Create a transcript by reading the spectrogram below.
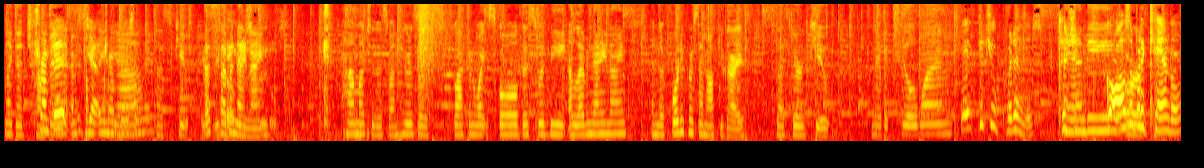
Like a Trumpet? trumpet, or Yeah, something. trumpet or Yeah, something. that's cute. We- That's we call these $7.99. How much is this one? Here's a black and white skull. This would be $11.99 and they're 40% off you guys. That's very cute. They have a teal one. What could you put in this? Could Candy You could also or- put a candle.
